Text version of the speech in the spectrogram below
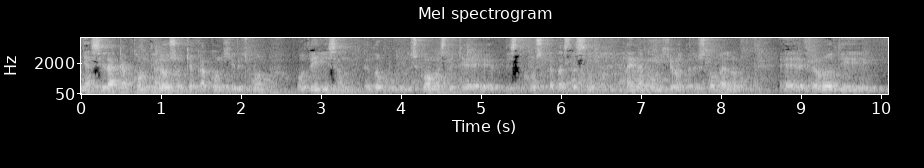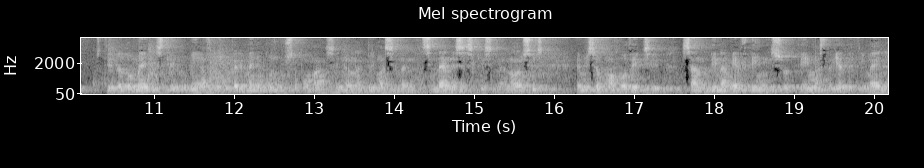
μια σειρά κακών δηλώσεων και κακών χειρισμών οδήγησαν εδώ που βρισκόμαστε και δυστυχώς η κατάσταση θα είναι ακόμη χειρότερη στο μέλλον. Ε, θεωρώ ότι στη δεδομένη στιγμή αυτό που περιμένει ο κόσμος από εμά είναι ένα κλίμα συνένεσης και συνεννόησης. Εμείς έχουμε αποδείξει σαν δύναμη ευθύνης ότι είμαστε διατεθειμένοι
